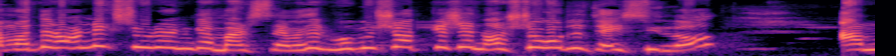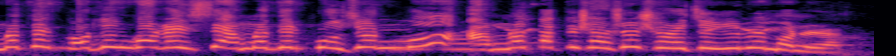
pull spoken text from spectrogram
আমাদের অনেক স্টুডেন্টকে মারছে, আমাদের ভবিষ্যৎকে সে নষ্ট করতে চাইছিল। আমরা তার পতন করাইছে আমাদের প্রজন্ম, আমরা তাকে সবসময় স্বৈরাচার হিসেবে মনে রাখব।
